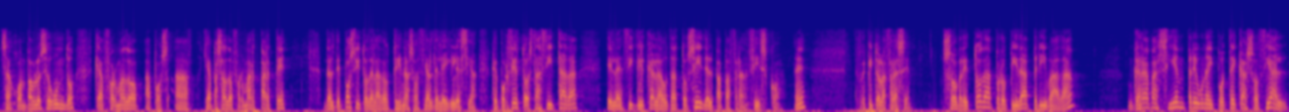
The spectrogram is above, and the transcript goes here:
San Juan Pablo II que ha, formado que ha pasado a formar parte del depósito de la doctrina social de la Iglesia, que por cierto está citada en la encíclica Laudato Si del Papa Francisco. ¿eh? Repito la frase: sobre toda propiedad privada grava siempre una hipoteca social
